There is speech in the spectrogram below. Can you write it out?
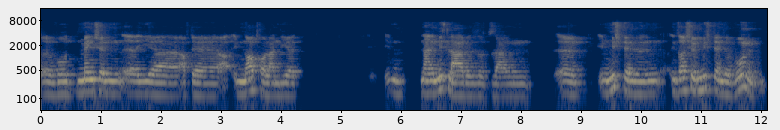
äh, wo Menschen hier auf der, im Nordholland hier in, in einer Misslage sozusagen in, Missstände, in solche Missstände wohnen.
